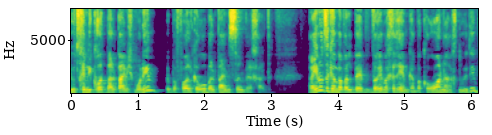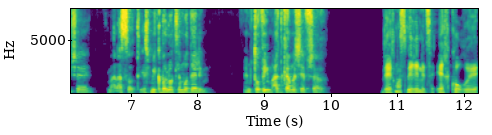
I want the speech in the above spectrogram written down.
היו צריכים לקרות ב-2080, ובפועל קרו ב-2021. ראינו את זה גם אבל בדברים אחרים, גם בקורונה, אנחנו יודעים שמה לעשות, יש מגבלות למודלים. הם טובים עד כמה שאפשר. ואיך מסבירים את זה? איך קורה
